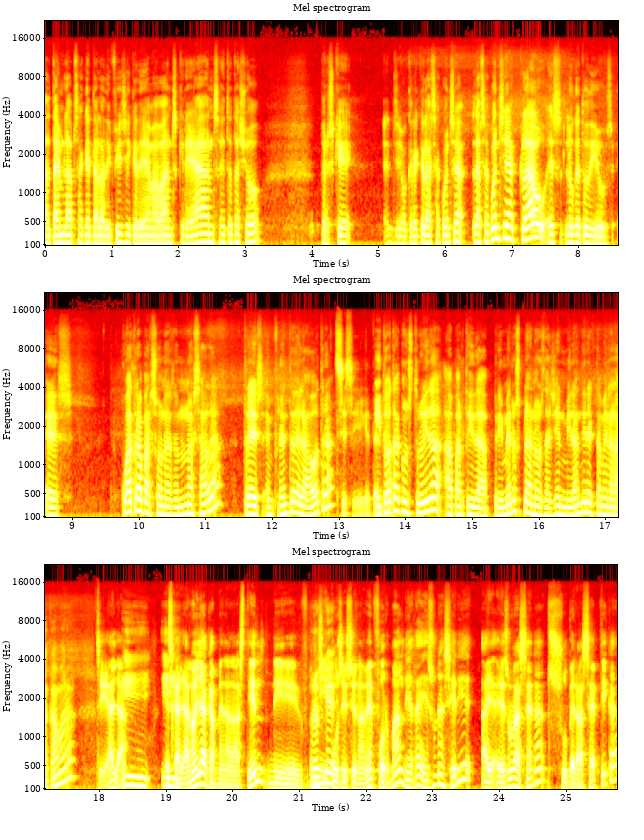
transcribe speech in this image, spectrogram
el timelapse aquest de l'edifici que dèiem abans, creant-se i tot això, però és que jo crec que la seqüència... La seqüència clau és el que tu dius, és quatre persones en una sala, tres enfrente de la otra, Sí, sí, que i tota construïda a partir de primeros planos de gent mirant directament a la càmera Sí, allà. i... i És que allà no hi ha cap mena d'estil, ni, Però ni que- posicionament formal, ni res. És una sèrie, és una escena superasèptica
